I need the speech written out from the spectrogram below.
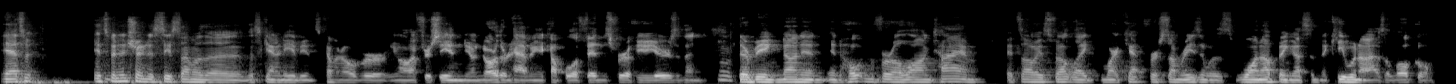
Yeah, it's been, it's been interesting to see some of the the Scandinavians coming over. You know, after seeing you know Northern having a couple of Finns for a few years, and then Mhm. there being none in in Houghton for a long time. It's always felt like Marquette, for some reason, was one upping us in the Kiwana as a local.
